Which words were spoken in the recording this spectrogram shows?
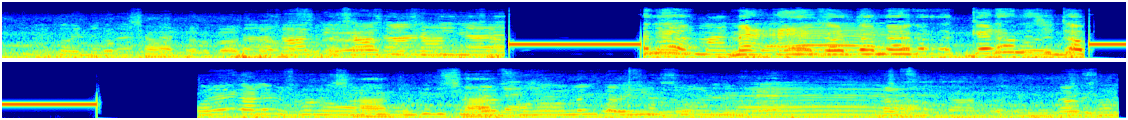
ਕਹਿੰਦਾ, ਮੈਂ ਐ ਕਰਦਾ ਮੈਂ ਕਰਦਾ ਕਿਹੜਾ ਨੂੰ ਚਿੱਟਾ ਸੁਣ ਲੈ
